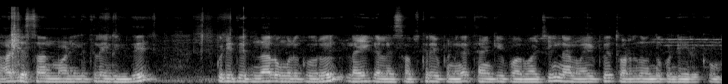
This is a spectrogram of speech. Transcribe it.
ராஜஸ்தான் மாநிலத்தில் இருக்குது. பிடித்திருந்தால் உங்களுக்கு ஒரு லைக் அல்லது சப்ஸ்கிரைப் பண்ணுங்கள் தேங்க்யூ ஃபார் வாட்சிங் நான் வாய்ப்பு தொடர்ந்து வந்து கொண்டே இருக்கும்.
